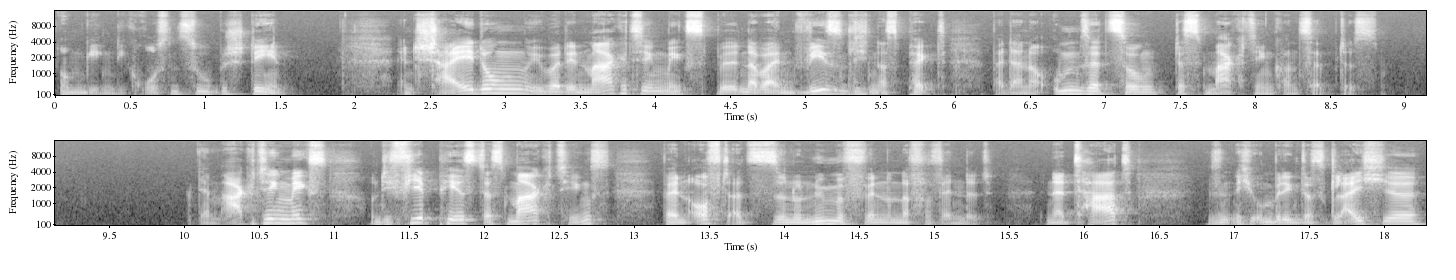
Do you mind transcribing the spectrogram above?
um gegen die Großen zu bestehen. Entscheidungen über den Marketingmix bilden aber einen wesentlichen Aspekt bei deiner Umsetzung des Marketingkonzeptes. Der Marketingmix und die vier Ps des Marketings werden oft als Synonyme füreinander verwendet. In der Tat sind nicht unbedingt das gleiche.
